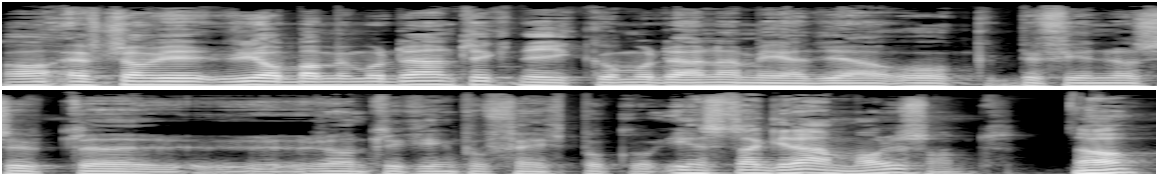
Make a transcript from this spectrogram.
Ja, eftersom vi, vi jobbar med modern teknik och moderna media och befinner oss ute runt omkring på Facebook och Instagram, har du sånt? Ja,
